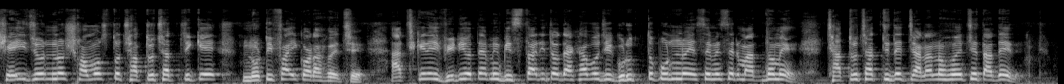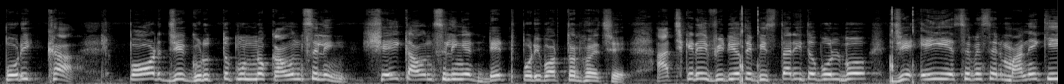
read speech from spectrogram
সেই জন্য সমস্ত ছাত্রছাত্রীকে নোটিফাই করা হয়েছে। আজকের এই ভিডিওতে আমি বিস্তারিত দেখাবো যে গুরুত্বপূর্ণ এস এম এর মাধ্যমে ছাত্রছাত্রীদের জানানো হয়েছে তাদের পরীক্ষা। পর যে গুরুত্বপূর্ণ কাউন্সেলিং সেই কাউন্সেলিংয়ের ডেট পরিবর্তন হয়েছে। আজকের এই ভিডিওতে বিস্তারিত বলব যে এই এস এম এর মানে কি,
